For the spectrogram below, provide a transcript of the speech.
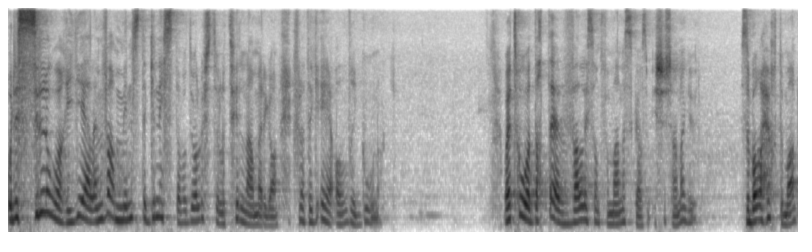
Og det slår i hjel enhver minste gnist av at du har lyst til å tilnærme deg han, for at jeg er aldri god nok. Og jeg tror at Dette er veldig sant for mennesker som ikke kjenner Gud som bare har hørt om han.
